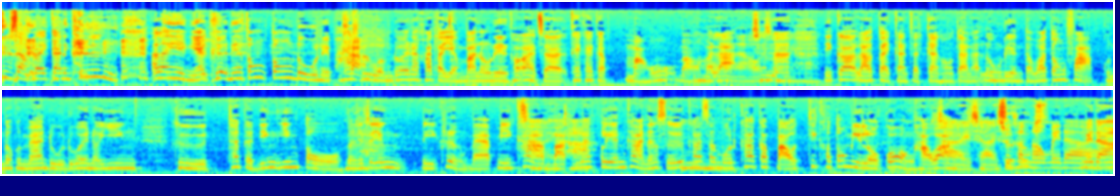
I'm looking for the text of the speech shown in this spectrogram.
สิบสามรายการครึ่ง อะไรอย่างเงี้ยคืออันนี้ต้องต้องดูในภาพค่ะรวมด้วยนะคะ แต่อย่างบางโรงเรียนเขาอาจจะคล้ายๆกับเหมาเหมามาละเหมาแล้วใช่ไหมใช่ไหมคะนี่ก็แล้วแต่การจัดการของแต่ละโรงเรียน แต่ว่าต้องฝากคุณพ่อคุณแม่ดูด้วยเนาะยิ่ง คือถ้าเกิดยิ่งยิ่งโต มันก็จะยิ่งมีเครื่องแบบมีค่าใช่บัตรค่ะนักเรียนค่าหนังสือค่าอืมสมุดค่ากระเป๋าที่เขาต้องมีโลโก้ของเขาอะใช่ใช่ชุดข้างนอกไม่ได้ ไม่ได้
